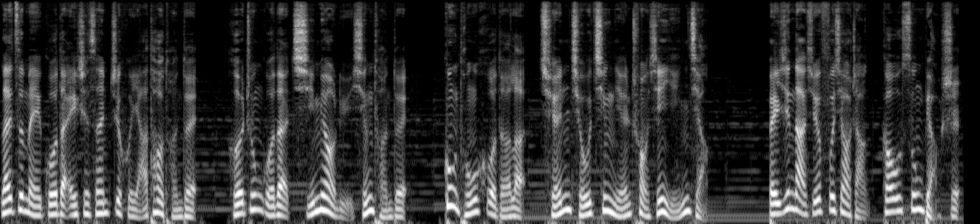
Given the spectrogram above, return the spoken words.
来自美国的 H 三智慧牙套团队和中国的奇妙旅行团队共同获得了全球青年创新银奖。北京大学副校长高松表示，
